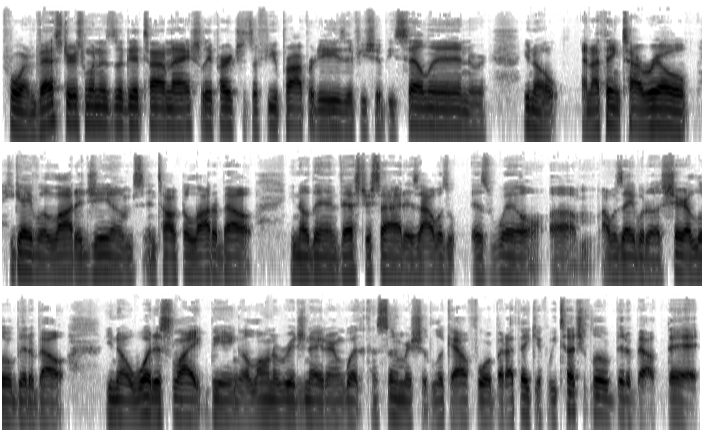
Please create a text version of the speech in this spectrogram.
for investors, when is a good time to actually purchase a few properties, if you should be selling or, you know, and I think Tyrell he gave a lot of gems and talked a lot about you know the investor side as I was as well. Um, I was able to share a little bit about you know what it's like being a loan originator and what consumers should look out for. But I think if we touch a little bit about that,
